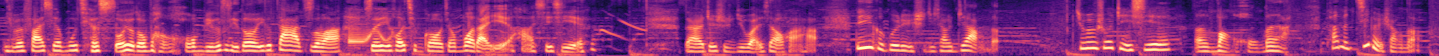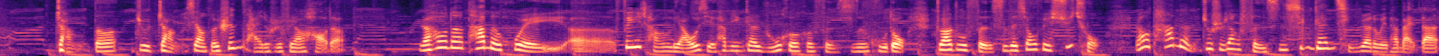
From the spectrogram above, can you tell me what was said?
你们发现目前所有的网红名字里都有一个大字吗？所以以后请管我叫莫大爷哈，谢谢。当然这是一句玩笑话哈。第一个规律实际上是这样的，就是说这些嗯网红们啊，他们基本上呢，长得就长相和身材都是非常好的。然后呢，他们会呃非常了解他们应该如何和粉丝互动，抓住粉丝的消费需求，然后他们就是让粉丝心甘情愿的为他买单。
